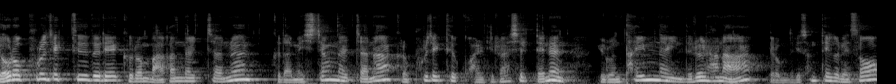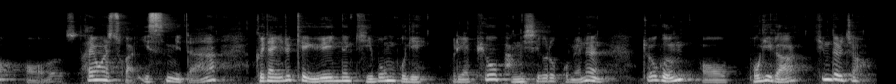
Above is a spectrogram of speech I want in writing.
여러 프로젝트들의 그런 마감 날짜는 그 다음에 시작 날짜나 그런 프로젝트 관리를 하실 때는 이런 타임라인들을 하나 여러분들이 선택을 해서 어, 사용할 수가 있습니다. 그냥 이렇게 위에 있는 기본 보기 우리가 표 방식으로 보면은 조금 어, 보기가 힘들죠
